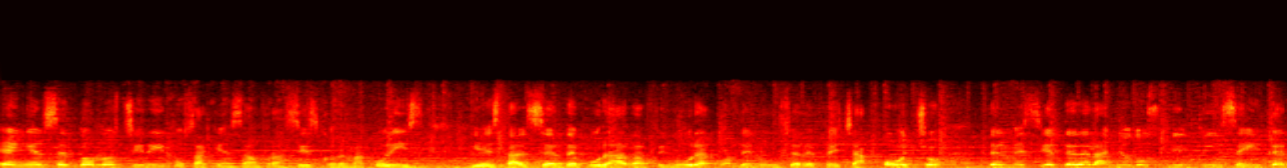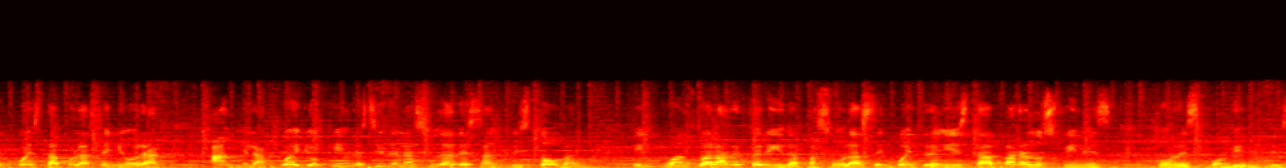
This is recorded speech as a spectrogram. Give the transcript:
en el sector Los Chiripos, aquí en San Francisco de Macorís. Y esta, al ser depurada, figura con denuncia de fecha 8 del mes 7 del año 2015, interpuesta por la señora Ángela Cuello, quien reside en la ciudad de San Cristóbal. En cuanto a la referida pasola, se encuentra en esta para los fines correspondientes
